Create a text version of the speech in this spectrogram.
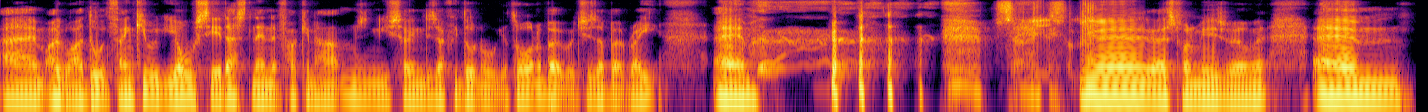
Um, I, I don't think he would. You always say this, and then it fucking happens, and you sound as if you don't know what you're talking about, which is a bit right. Um, So it is for me. yeah, that's for me as well, mate. Um,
